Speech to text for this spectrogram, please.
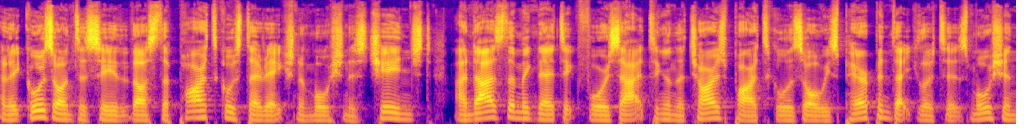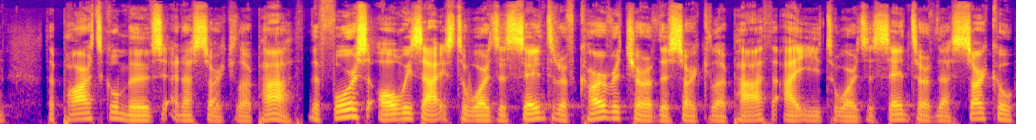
And it goes on to say that thus the particle's direction of motion is changed, and as the magnetic force acting on the charged particle is always perpendicular to its motion, the particle moves in a circular path. The force always acts towards the centre of curvature of the circular path, i.e. towards the centre of this circle,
